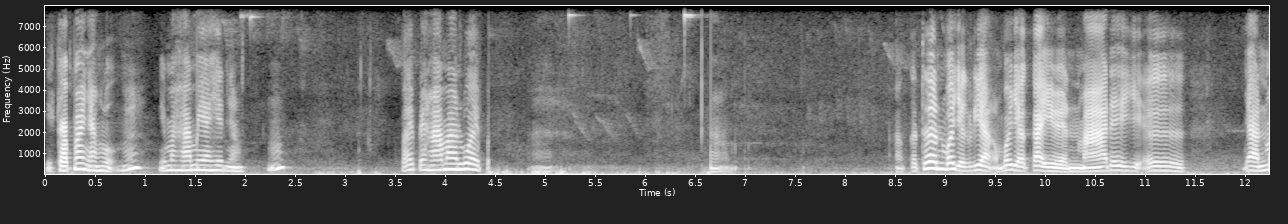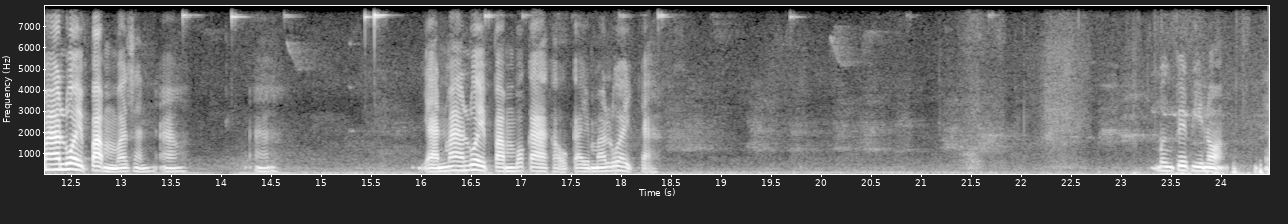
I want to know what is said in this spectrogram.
อีกลับมาอย่างลูกหึอีมาหาแม่เฮ็ดหยังไปไปหามารวยกระเทินบ่อยากเลี้ยงบ่อยากไก่เหมือนหมาได้ เออยานมารวยปั๊มว่าสันเอาอ่ายานมารวยปั๊มบ่กาเขาไก่มารวยจ้ะ เบิ่งเต้พี่น้องเอ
